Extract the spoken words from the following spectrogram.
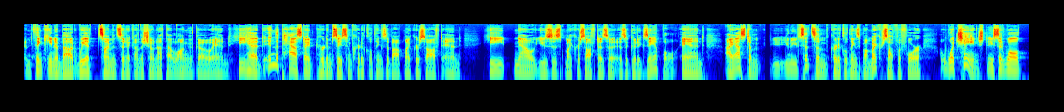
I'm thinking about we had Simon Sinek on the show not that long ago, and he had in the past I'd heard him say some critical things about Microsoft, and he now uses Microsoft as a as a good example. And I asked him, you, you know, you've said some critical things about Microsoft before. What changed? And he said, well,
